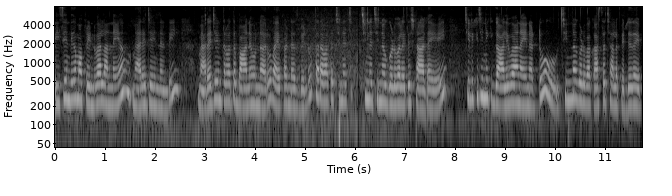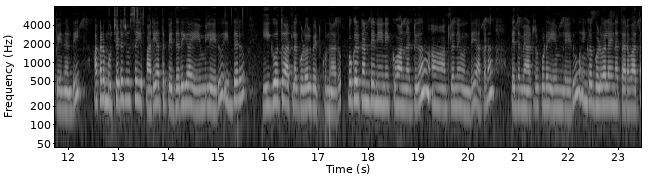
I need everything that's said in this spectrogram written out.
రీసెంట్గా మా ఫ్రెండ్ వాళ్ళ అన్నయ్య మ్యారేజ్ అయిందండి. మ్యారేజ్ అయిన తర్వాత బాగానే ఉన్నారు వైఫ్ అండ్ హస్బెండ్. తర్వాత చిన్న చిన్న చిన్న గొడవలు అయితే స్టార్ట్ అయ్యాయి. చిలికి చినికి గాలివాన్ అయినట్టు చిన్న గొడవ కాస్త చాలా పెద్దది అయిపోయిందండి అక్కడ ముచ్చట చూస్తే మరీ అంత పెద్దదిగా ఏమీ లేదు. ఇద్దరు ఈగోతో అట్లా గొడవలు పెట్టుకున్నారు. ఒకరికంటే నేను ఎక్కువ అన్నట్టుగా అట్లనే ఉంది. అక్కడ పెద్ద మ్యాటర్ కూడా ఏం లేదు. ఇంకా గొడవలైన తర్వాత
